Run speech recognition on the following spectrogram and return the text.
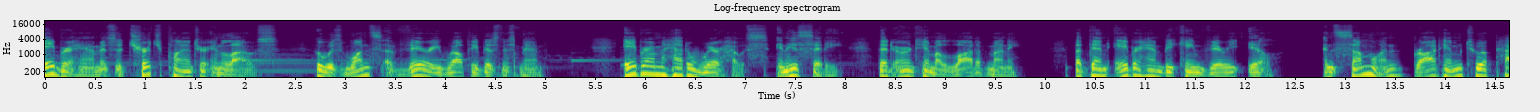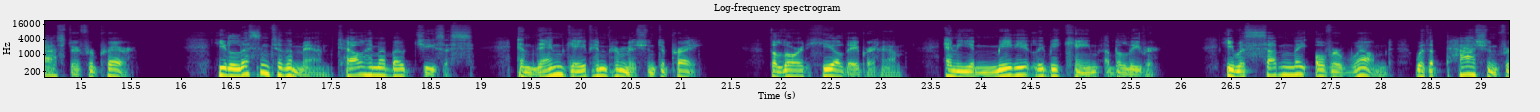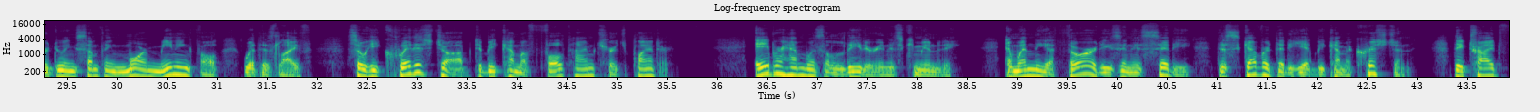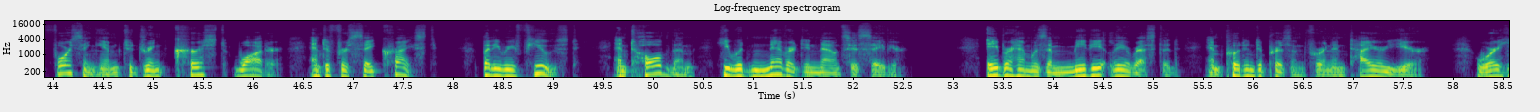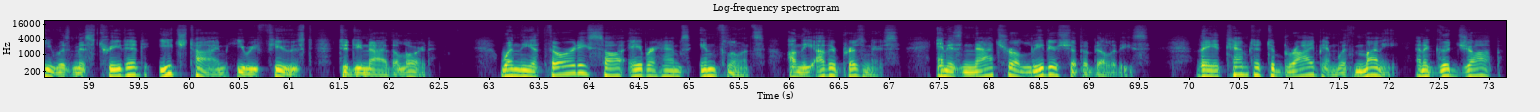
Abraham is a church planter in Laos who was once a very wealthy businessman. Abraham had a warehouse in his city that earned him a lot of money. But then Abraham became very ill, and someone brought him to a pastor for prayer. He listened to the man tell him about Jesus and then gave him permission to pray. The Lord healed Abraham, and he immediately became a believer. He was suddenly overwhelmed with a passion for doing something more meaningful with his life, so he quit his job to become a full time church planter. Abraham was a leader in his community, and when the authorities in his city discovered that he had become a Christian, they tried forcing him to drink cursed water and to forsake Christ. But he refused and told them he would never denounce his Savior. Abraham was immediately arrested and put into prison for an entire year, where he was mistreated each time he refused to deny the Lord. When the authorities saw Abraham's influence on the other prisoners and his natural leadership abilities, they attempted to bribe him with money and a good job,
